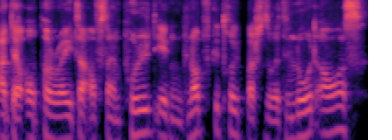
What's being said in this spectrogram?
hat der Operator auf seinem Pult irgendeinen Knopf gedrückt, beispielsweise Not aus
